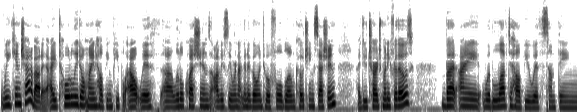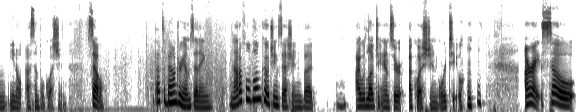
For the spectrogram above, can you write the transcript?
we can chat about it. I totally don't mind helping people out with uh, little questions. Obviously, we're not going to go into a full blown coaching session. I do charge money for those, but I would love to help you with something, you know, a simple question. So, that's a boundary I'm setting. Not a full blown coaching session, but I would love to answer a question or two. All right, so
